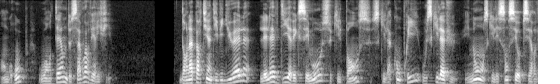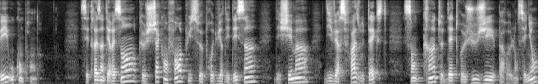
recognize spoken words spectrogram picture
en groupe ou en termes de savoir vérifié. Dans la partie individuelle, l'élève dit avec ses mots ce qu'il pense, ce qu'il a compris ou ce qu'il a vu, et non ce qu'il est censé observer ou comprendre. C'est très intéressant que chaque enfant puisse produire des dessins, des schémas, diverses phrases ou textes, sans crainte d'être jugé par l'enseignant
